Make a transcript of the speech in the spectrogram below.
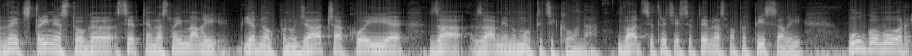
već 13. septembra smo imali jednog ponuđača koji je za zamjenu multiciklona. 23. septembra smo potpisali ugovor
